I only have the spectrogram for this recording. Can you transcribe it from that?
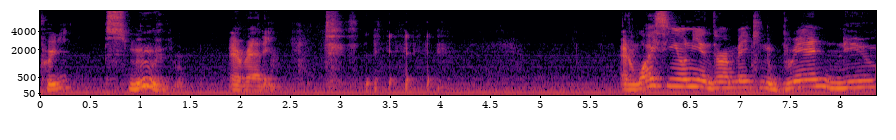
pretty smooth already. at YC Onion, they're making a brand new.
